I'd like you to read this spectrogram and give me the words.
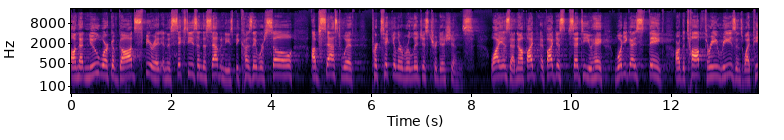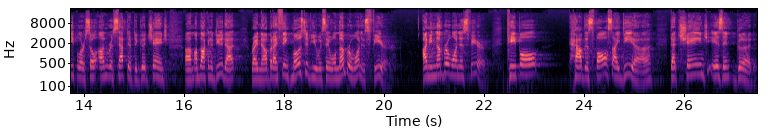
on that new work of God's Spirit in the 60s and the 70s because they were so obsessed with particular religious traditions? Why is that? Now, if I, if I just said to you, hey, what do you guys think are the top three reasons why people are so unreceptive to good change? Um, I'm not going to do that right now, but I think most of you would say, well, number one is fear. I mean, number one is fear. People have this false idea that change isn't good.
